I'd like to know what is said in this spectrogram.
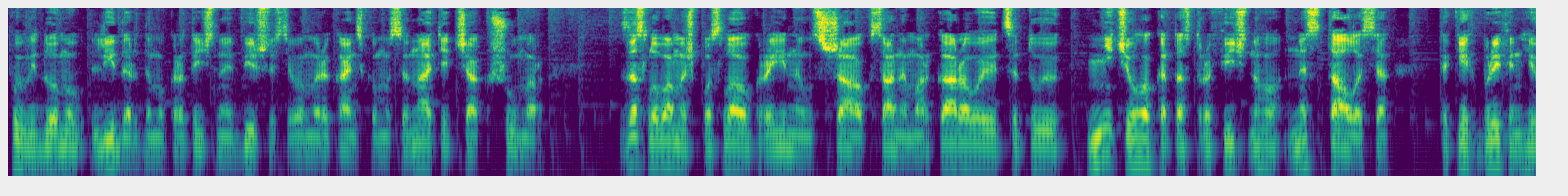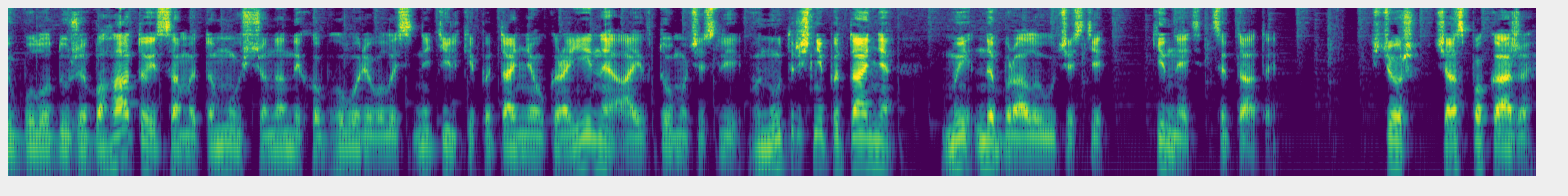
повідомив лідер демократичної більшості в американському сенаті Чак Шумер. За словами ж посла України у США Оксани Маркарової, цитую: нічого катастрофічного не сталося. Таких брифінгів було дуже багато, і саме тому, що на них обговорювались не тільки питання України, а й в тому числі внутрішні питання. Ми не брали участі. Кінець цитати. Що ж, час покаже,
